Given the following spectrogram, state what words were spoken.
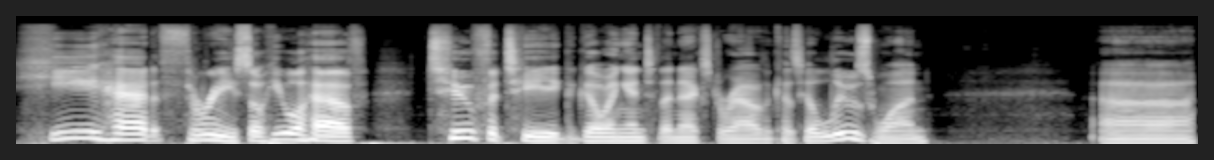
he had three, so he will have two fatigue going into the next round because he'll lose one. Uh,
